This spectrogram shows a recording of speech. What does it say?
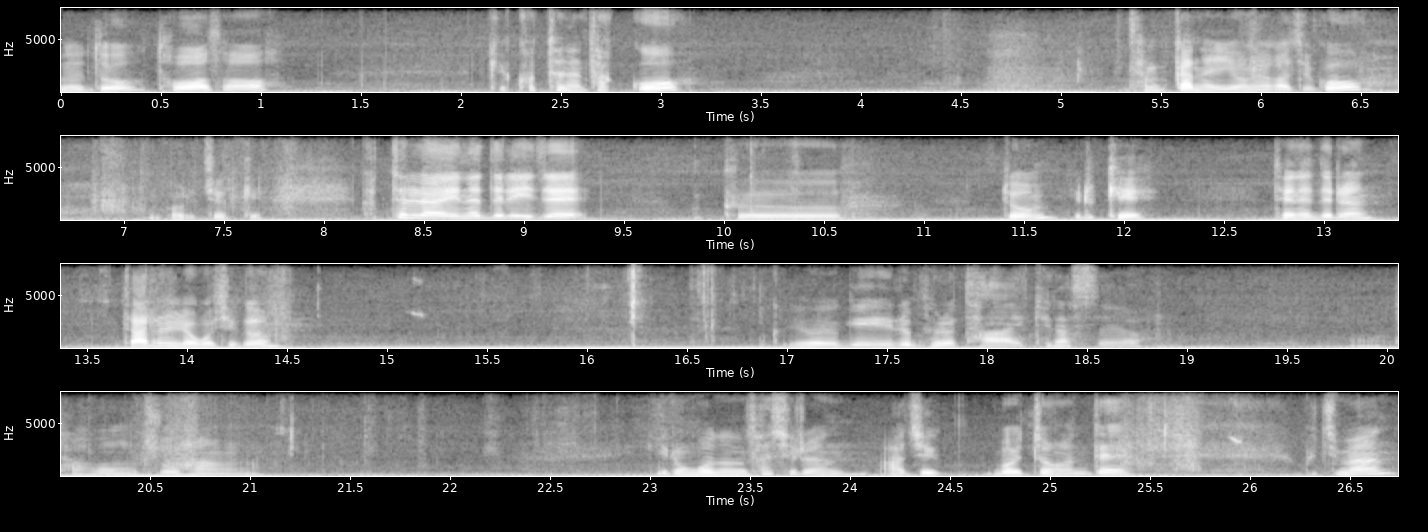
오늘도 더워서 이렇게 커튼을 닫고 잠깐을 이용해 가지고 이걸 이렇게 카텔라 얘네들이 이제 그 좀 이렇게 된 애들은 자르려고 지금 그리고 여기 이름표를 다 이렇게 해놨어요. 어, 다홍, 주황 이런 거는 사실은 아직 멀쩡한데 그렇지만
